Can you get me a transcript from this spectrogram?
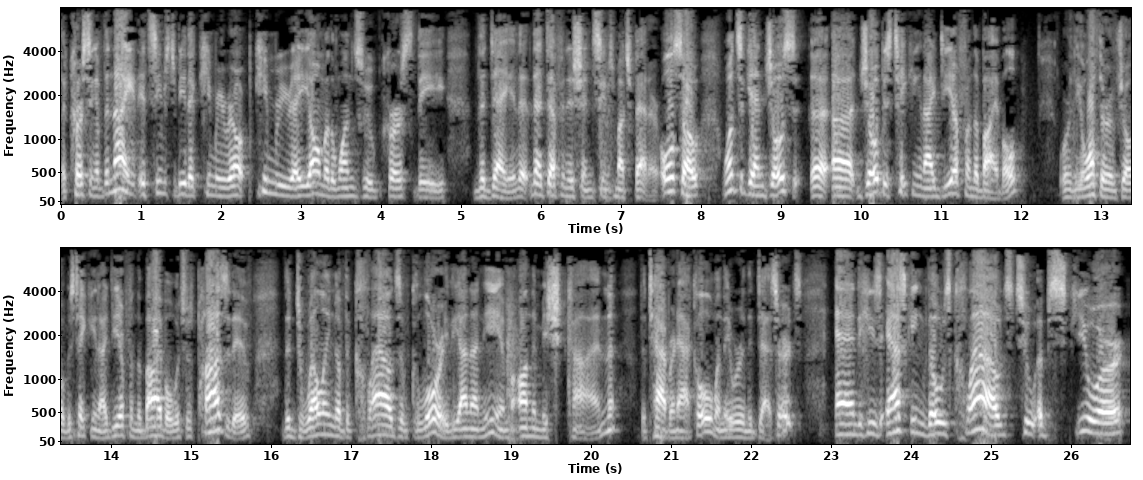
the cursing of the night, it seems to be that Kimri Reyom are the ones who curse the the day. That, that definition seems much better. Also, once again, uh, uh, Job is taking an idea from the Bible or the author of Job is taking an idea from the Bible, which was positive, the dwelling of the clouds of glory, the Ananim, on the Mishkan, the tabernacle, when they were in the desert, and he's asking those clouds to obscure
